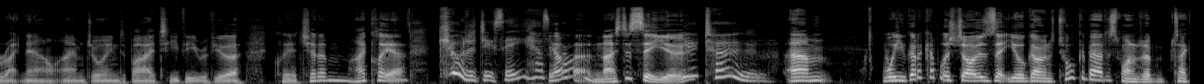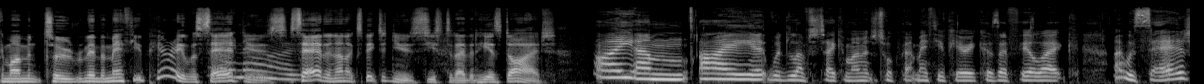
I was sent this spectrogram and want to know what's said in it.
right now. I am joined by TV reviewer Claire Chitham. Hi, Claire. Kia ora, Jesse. How's it going? nice to see you. You too. Um, well, you've got a couple of shows that you're going to talk about. I just wanted to take a moment to remember Matthew Perry. It was sad news, sad and unexpected news yesterday that he has died. I um I would love to take a moment to talk about Matthew Perry because I feel like I was sad.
